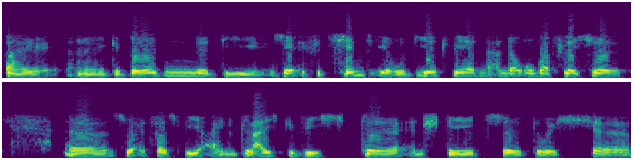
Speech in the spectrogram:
bei äh, Gebirgen, die sehr effizient erodiert werden an der Oberfläche, äh, so etwas wie ein Gleichgewicht äh, entsteht äh, durch äh,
